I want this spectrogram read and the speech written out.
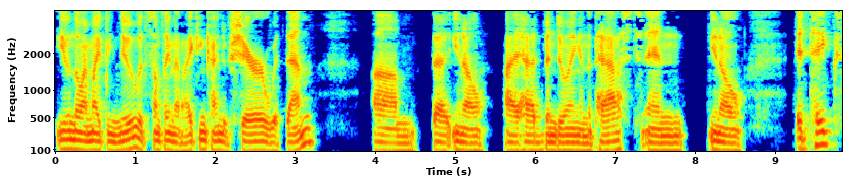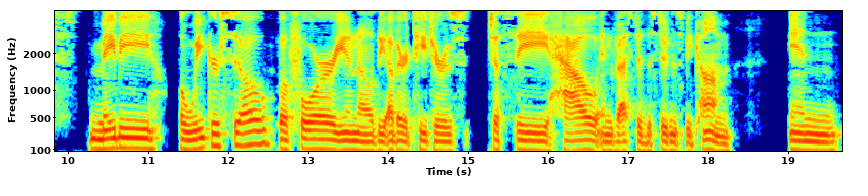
even though I might be new, it's something that I can kind of share with them. Um, that you know I had been doing in the past. And, you know, it takes maybe a week or so before, you know, the other teachers just see how invested the students become in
